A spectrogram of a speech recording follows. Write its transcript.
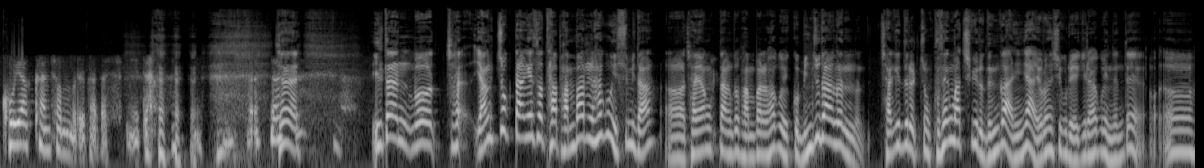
고약한 선물을 받았습니다. 자, 일단 뭐 자- 양쪽 당에서 다 반발을 하고 있습니다. 어, 자유한국당도 반발을 하고 있고 민주당은 자기들을 좀 구색 맞추기로 는 거 아니냐 이런 식으로 얘기를 하고 있는데 어,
